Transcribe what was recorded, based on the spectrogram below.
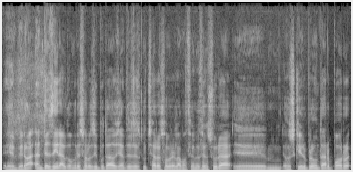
Eh, pero antes de ir al Congreso de los Diputados y antes de escucharos sobre la moción de censura, eh, os quiero preguntar por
